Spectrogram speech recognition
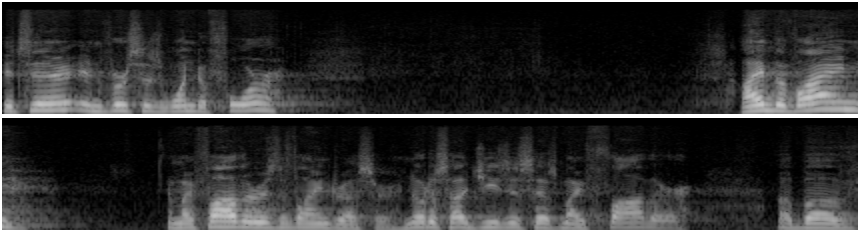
It's there in verses 1 to 4. I am the vine, and my Father is the vine dresser. Notice how Jesus says, My Father above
